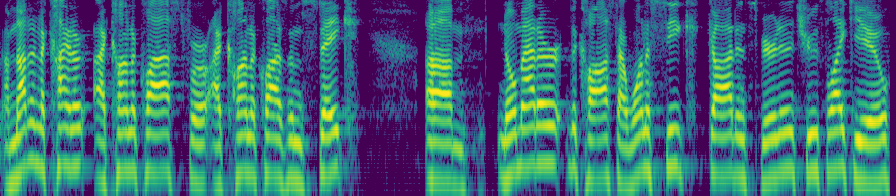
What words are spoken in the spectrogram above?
I'm not an iconoclast for iconoclasm's sake. Um, no matter the cost, I want to seek God in spirit and in truth like you,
